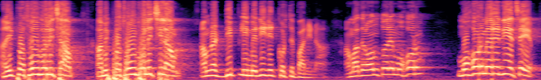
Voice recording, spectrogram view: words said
আমি প্রথমেই বলেছিলাম, আমি প্রথমেই বলেছিলাম, আমরা ডিপলি মেডিটেট করতে পারি না। আমাদের অন্তরে মোহর মোহর মেরে দিয়েছে,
